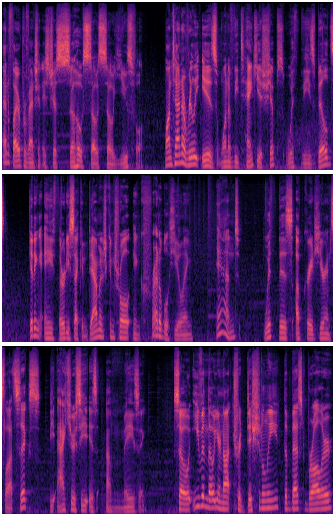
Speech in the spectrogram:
and fire prevention is just so, so, so useful. Montana really is one of the tankiest ships with these builds, getting a 30 second damage control, incredible healing, and with this upgrade here in slot 6, the accuracy is amazing. So even though you're not traditionally the best brawler,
